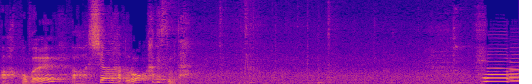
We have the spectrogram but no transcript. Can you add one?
어, 곡을 어, 시연하도록 하겠습니다.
